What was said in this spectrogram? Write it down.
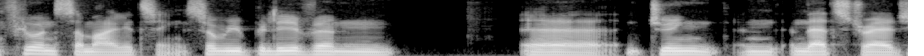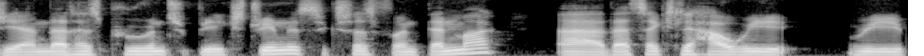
influencer marketing. So we believe in uh, doing in, in, that strategy, and that has proven to be extremely successful in Denmark. Uh, that's actually how we we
